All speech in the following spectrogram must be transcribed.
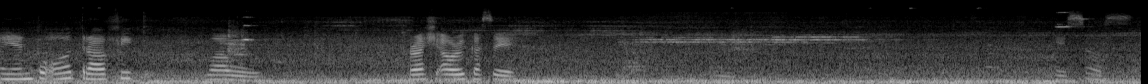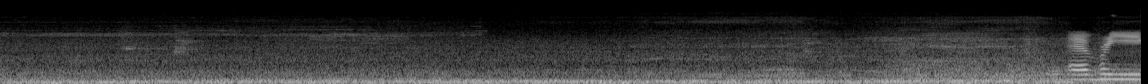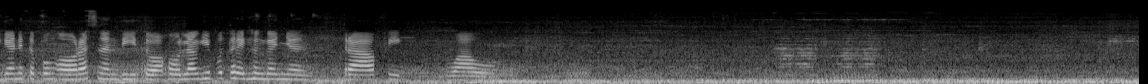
Ayan po oh, traffic. Wow. Rush hour kasi. Hmm. Jesus. Every ganito pong oras nandito ako. Lagi po talagang ganyan. Traffic. Wow.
